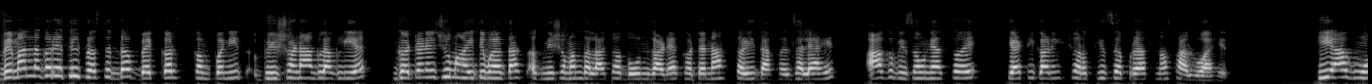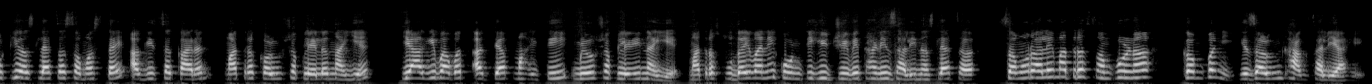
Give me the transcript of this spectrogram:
विमाननगर येथील प्रसिद्ध बेकर्स कंपनीत भीषण आग लागली आहे. घटनेची माहिती मिळताच अग्निशमन दलाच्या दोन गाड्या घटनास्थळी दाखल झाल्या आहेत. आग विझवण्याचे या ठिकाणी शर्थीचे प्रयत्न चालू आहेत. ही आग मोठी असल्याचं समजतंय. आगीचं कारण मात्र कळू शकलेलं नाहीये. या आगीबाबत अद्याप माहिती मिळू शकलेली नाहीये. मात्र सुदैवाने कोणतीही जीवितहानी झाली नसल्याचं समोर आले मात्र संपूर्ण कंपनी ही जळून खाक झाली आहे.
